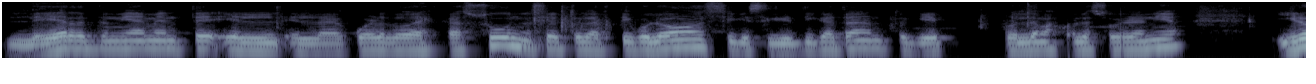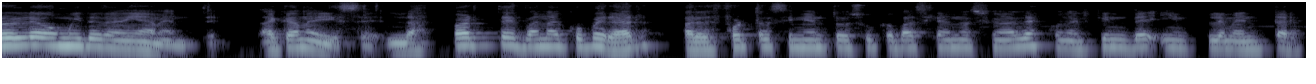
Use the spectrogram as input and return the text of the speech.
leer detenidamente el, el acuerdo de Escazú, ¿no es cierto?, el artículo 11, que se critica tanto, que problemas con la soberanía, y lo leo muy detenidamente. Acá me dice, las partes van a cooperar para el fortalecimiento de sus capacidades nacionales con el fin de implementar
